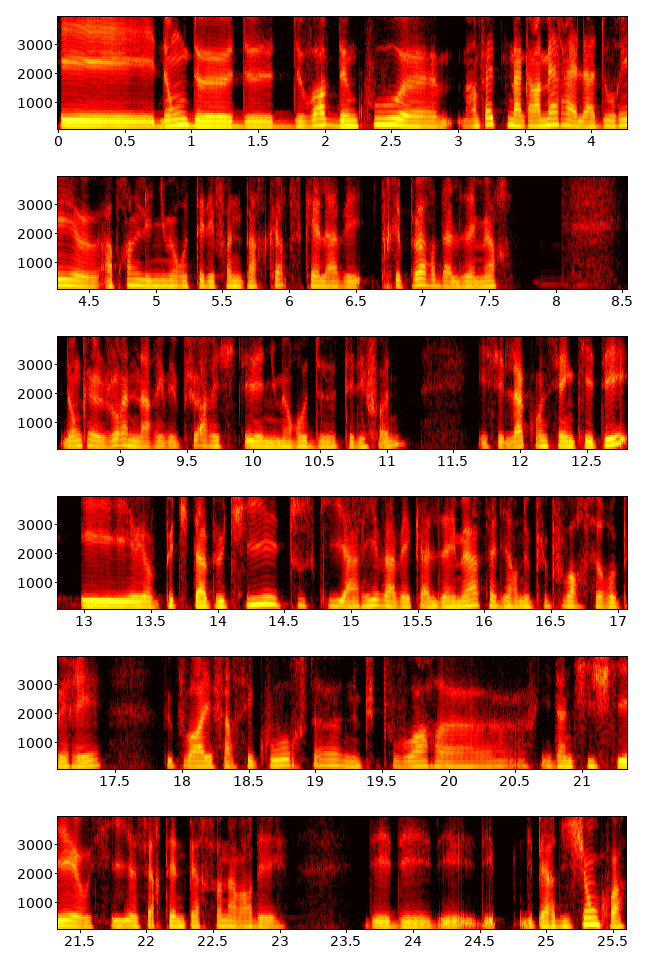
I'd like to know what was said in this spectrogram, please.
Et donc, de, de, de voir que d'un coup, en fait, ma grand-mère, elle adorait apprendre les numéros de téléphone par cœur, parce qu'elle avait très peur d'Alzheimer. Et donc, un jour, elle n'arrivait plus à réciter les numéros de téléphone. Et c'est là qu'on s'est inquiété. Et euh, petit à petit, tout ce qui arrive avec Alzheimer, c'est-à-dire ne plus pouvoir se repérer, ne plus pouvoir aller faire ses courses, ne plus pouvoir euh, identifier aussi certaines personnes, avoir des, des, des, des, des- perditions, quoi.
